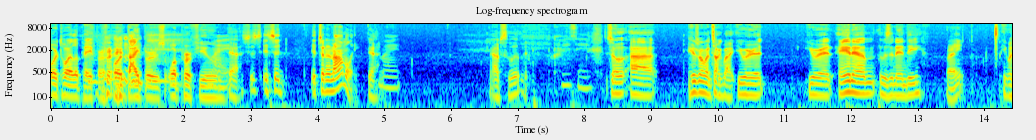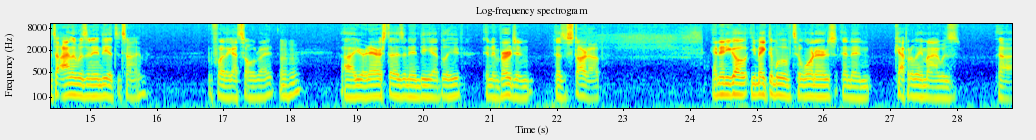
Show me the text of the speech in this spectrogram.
Or toilet paper or diapers or perfume. Right. Yeah, It's just it's a it's an anomaly. Yeah, Right. absolutely. Crazy. So uh, here's what I want to talk about. You were at you were at A and M. It was in Indy. Right? You went to Island. Was in Indy at the time, before they got sold, right? Mm-hmm. Uh, you were at Arista as an Indy, I believe, and then Virgin as a startup. And then you go, you make the move to Warner's, and then Capitol EMI was uh,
